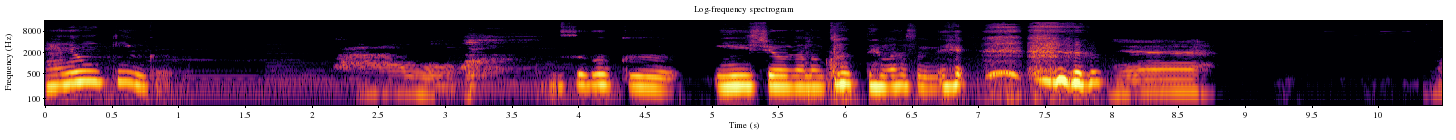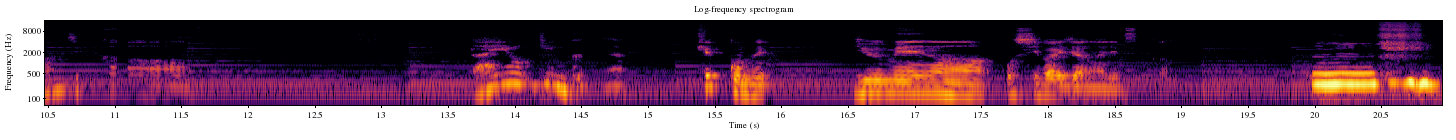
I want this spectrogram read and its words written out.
ライオンキング。あーおすごく印象が残ってますね。ー。ねえ。マジか。ライオンキングね。結構ね、有名なお芝居じゃないですか。うーん。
